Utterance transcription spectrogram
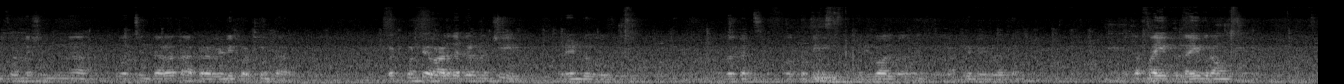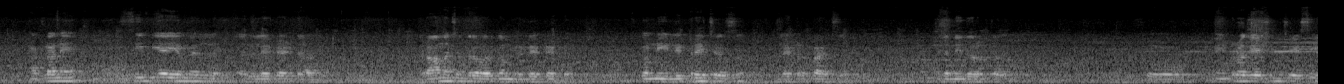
ఇన్ఫర్మేషన్ వచ్చిన తర్వాత అక్కడ వెళ్ళి పట్టుకుంటారు. పట్టుకుంటే వాళ్ళ దగ్గర నుంచి రెండు వెపన్స్ ఒకటి రివాల్వర్ కంప్లీమేట్ వెపన్ ఒక ఫైవ్ లైవ్ రౌండ్స్ అట్లానే సిపిఐఎంఎల్ రిలేటెడ్ రామచంద్ర వర్గం రిలేటెడ్ కొన్ని లిటరేచర్స్ లెటర్ ప్యాడ్స్ ఇవన్నీ దొరుకుతుంది సో ఇంట్రోగేషన్ చేసి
